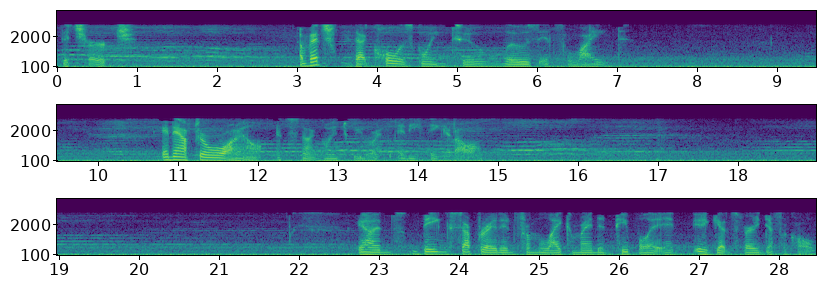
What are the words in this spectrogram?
the church, eventually that coal is going to lose its light. And after a while, it's not going to be worth anything at all. and being separated from like-minded people, it, it gets very difficult.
